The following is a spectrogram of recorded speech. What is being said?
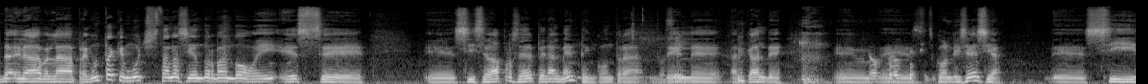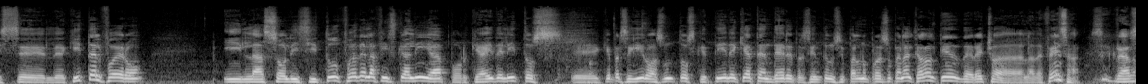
La, pregunta que muchos están haciendo, Armando, hoy es eh, eh, si se va a proceder penalmente en contra pues del eh, alcalde con licencia. si se le quita el fuero y la solicitud fue de la fiscalía porque hay delitos que perseguir o asuntos que tiene que atender el presidente municipal en un proceso penal, claro, él tiene derecho a la defensa. Sí, claro.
